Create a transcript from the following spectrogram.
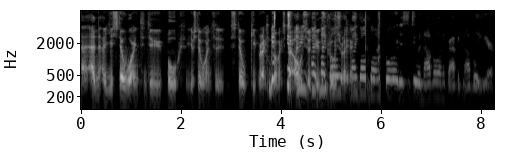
And are you still wanting to do both? You're still wanting to still keep writing yeah, comics, but also mean, my, do my the prose goal, writing. My goal going forward is to do a novel and a graphic novel a year.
